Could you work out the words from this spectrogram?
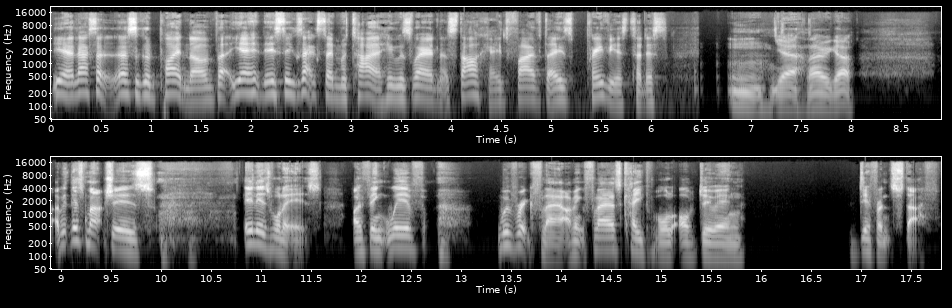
yeah, that's a that's a good point, though. But yeah, it's the exact same attire he was wearing at Starcade five days previous to this. Mm, yeah, there we go. I mean, this match is, it is what it is. I think with with Ric Flair, I think Flair's capable of doing different stuff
